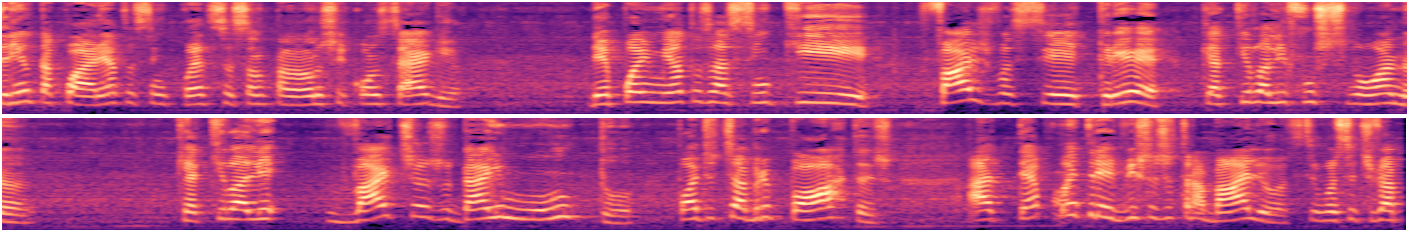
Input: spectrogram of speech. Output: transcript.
30, 40, 50, 60 anos que conseguem. Depoimentos assim que faz você crer que aquilo ali funciona, que aquilo ali vai te ajudar e muito, pode te abrir portas até para uma entrevista de trabalho, se você estiver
